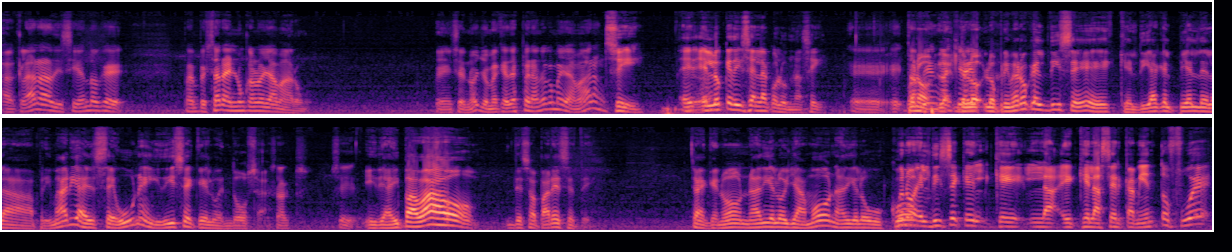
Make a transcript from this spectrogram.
aclara diciendo que para empezar a él nunca lo llamaron dice, no, yo me quedé esperando que me llamaran. Sí, es, lo que dice en la columna, sí. Eh, eh, bueno, lo, primero que él dice es que el día que él pierde la primaria, él se une y dice que lo endosa. Exacto, sí. Y de ahí para abajo, desaparecete. O sea, que no nadie lo llamó, nadie lo buscó. Bueno, él dice que, que, la, eh, que el acercamiento fue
